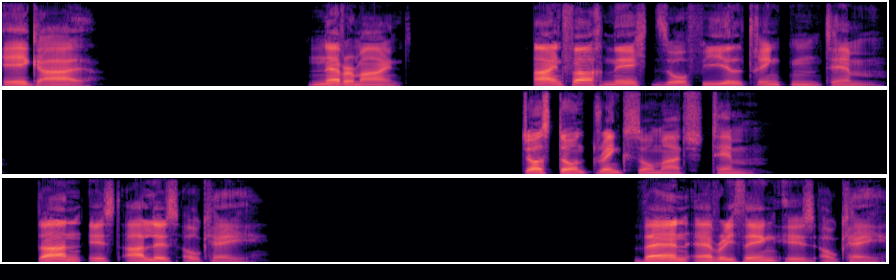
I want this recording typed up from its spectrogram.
Egal. Never mind. Einfach nicht so viel trinken, Tim. Just don't drink so much, Tim. Dann ist alles okay. Then everything is okay.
